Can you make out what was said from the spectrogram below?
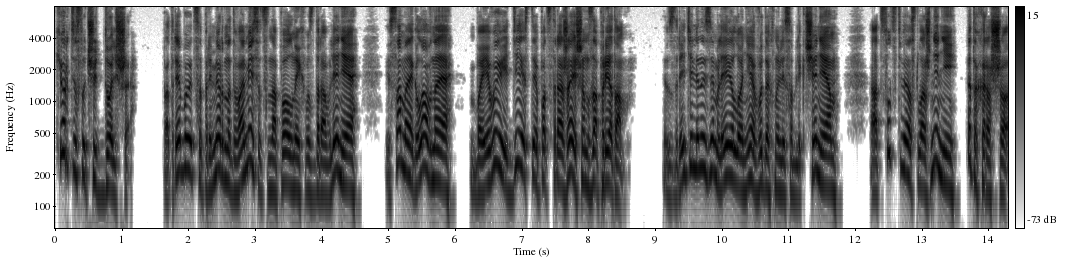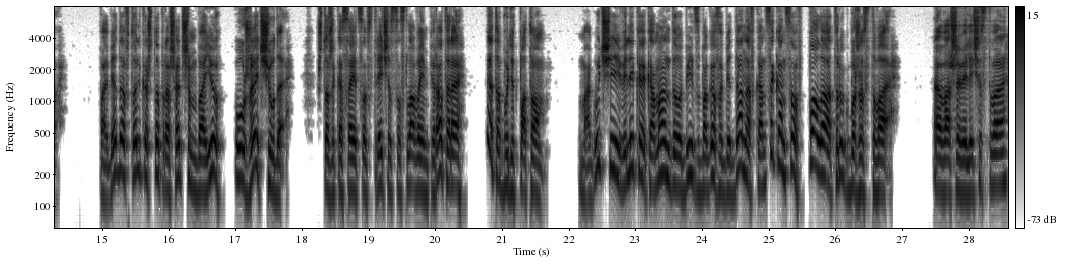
Кёртису чуть дольше. Потребуется примерно два месяца на полное их выздоровление, и самое главное – боевые действия под строжайшим запретом. Зрители на Земле и Луне выдохнули с облегчением. Отсутствие осложнений – это хорошо. Победа в только что прошедшем бою – уже чудо. Что же касается встречи со славой Императора, это будет потом. Могучая и великая команда убийц богов Абидана в конце концов пала от рук божества. «Ваше Величество,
